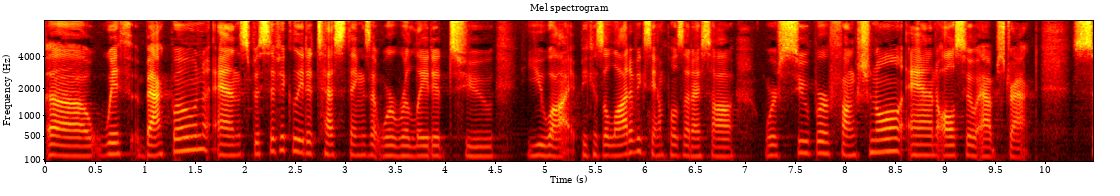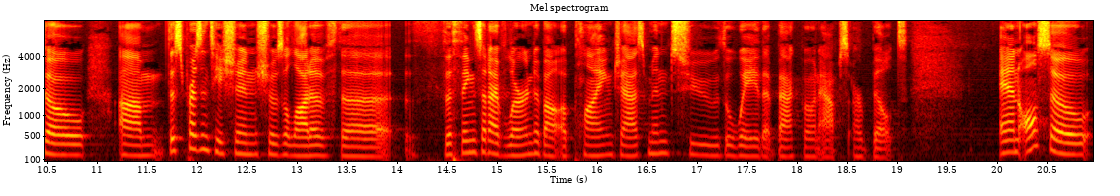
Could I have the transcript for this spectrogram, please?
uh, with Backbone and specifically to test things that were related to UI because a lot of examples that I saw were super functional and also abstract. So um, this presentation shows a lot of the the things that I've learned about applying Jasmine to the way that Backbone apps are built. And also,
